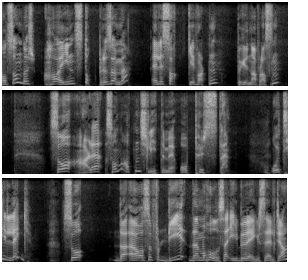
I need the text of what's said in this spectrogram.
altså, når haien stopper å svømme, eller sakker farten pga. plassen, så er det sånn at den sliter med å puste. Og i tillegg, så det er altså fordi den må holde seg i bevegelse hele tida,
